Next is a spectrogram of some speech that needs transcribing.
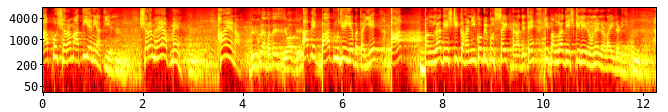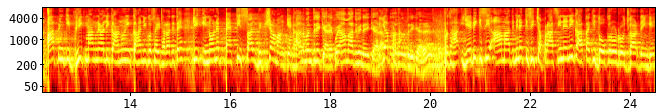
आपको शर्म आती है नहीं आती है? हम्म। शर्म है आप में? हाँ है ना? बिल्कुल आप बताइए जवाब दे। आप एक बात मुझे ये बताइए आप बांग्लादेश की कहानी को बिल्कुल सही ठहरा देते हैं कि बांग्लादेश के लिए इन्होंने लड़ाई लड़ी। हम्म। आप इनकी भीख मांगने वाली कहानी कहानी को सही ठहरा देते हैं कि इन्होंने 35 साल भिक्षा मांग के प्रधानमंत्री कह रहे कोई आम आदमी नहीं कह रहा प्रधानमंत्री कह रहे हैं। प्रधान ये भी किसी आम आदमी ने किसी चपरासी ने नहीं कहा था कि दो करोड़ रोज़गार देंगे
